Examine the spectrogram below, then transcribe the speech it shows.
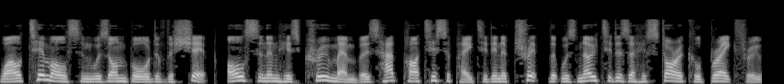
While Tim Olson was on board of the ship, Olson and his crew members had participated in a trip that was noted as a historical breakthrough.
